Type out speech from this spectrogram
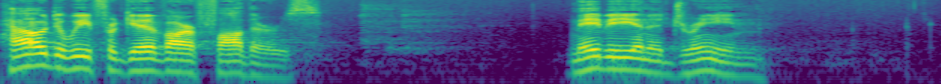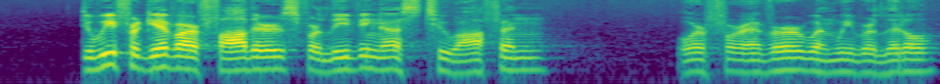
How do we forgive our fathers? Maybe in a dream. Do we forgive our fathers for leaving us too often or forever when we were little?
